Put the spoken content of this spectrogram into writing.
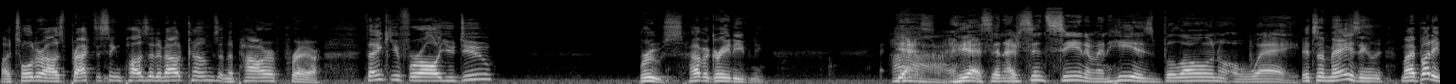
I told her I was practicing positive outcomes and the power of prayer. Thank you for all you do. Bruce, have a great evening. Yes, Ah. yes, and I've since seen him, and he is blown away. It's amazing. My buddy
